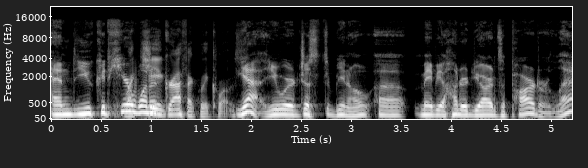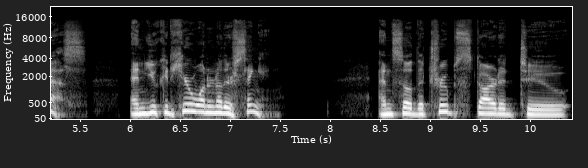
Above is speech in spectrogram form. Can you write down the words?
And you could hear like one. geographically close. yeah, you were just, you know, uh, maybe 100 yards apart or less. And you could hear one another singing. And so the troops started to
